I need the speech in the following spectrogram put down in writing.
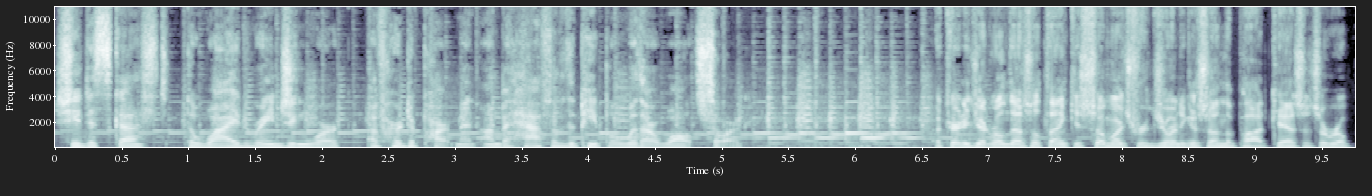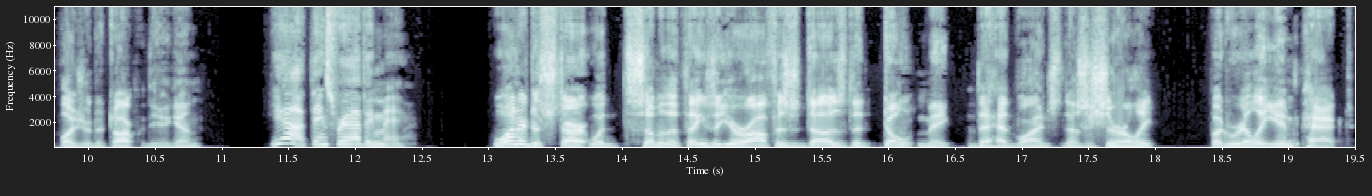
She discussed the wide ranging work of her department on behalf of the people with our Walt Sorg. Attorney General Nessel, thank you so much for joining us on the podcast. It's a real pleasure to talk with you again. Yeah, thanks for having me. Wanted to start with some of the things that your office does that don't make the headlines necessarily, but really impact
